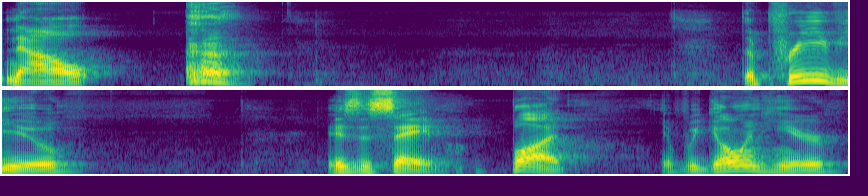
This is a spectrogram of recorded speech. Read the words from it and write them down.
Now, the preview is the same, but if we go in here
